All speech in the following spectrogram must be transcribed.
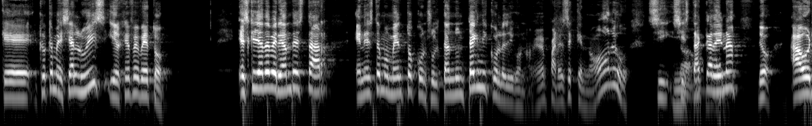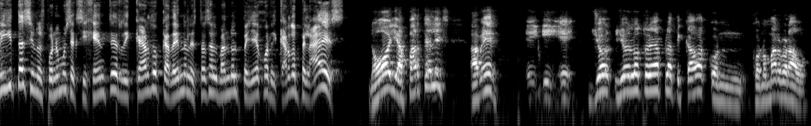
que creo que me decía Luis y el jefe Beto. Es que ya deberían de estar en este momento consultando un técnico. Le digo, no, a mí me parece que no. digo, si, si está Cadena, digo, ahorita si nos ponemos exigentes, Ricardo Cadena le está salvando el pellejo a Ricardo Peláez. No, y aparte, Alex, a ver, y, eh, yo, yo el otro día platicaba con, con Omar Bravo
